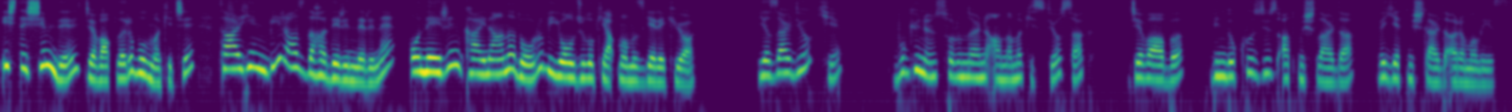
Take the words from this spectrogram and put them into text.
İşte şimdi cevapları bulmak için tarihin biraz daha derinlerine, o nehrin kaynağına doğru bir yolculuk yapmamız gerekiyor. Yazar diyor ki, bugünün sorunlarını anlamak istiyorsak, cevabı 1960'larda ve 70'lerde aramalıyız.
